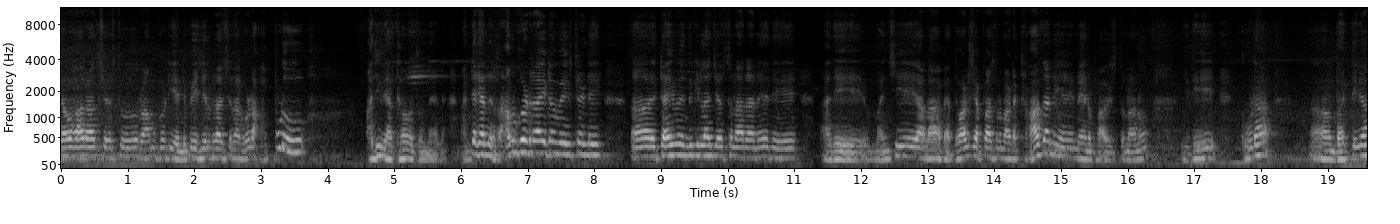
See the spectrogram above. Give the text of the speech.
వ్యవహారాలు చేస్తూ రామకోటి ఎన్ని పేజీలు రాసినా కూడా అప్పుడు అది వ్యర్థం అవుతుందండి అంతేగాని రామకోటి రాయటం వేస్ట్ అండి. టైం ఎందుకు ఇలా చేస్తున్నారు అనేది అది మంచి అలా పెద్దవాళ్ళు చెప్పాల్సిన మాట కాదని నేను భావిస్తున్నాను. ఇది కూడా భక్తిగా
